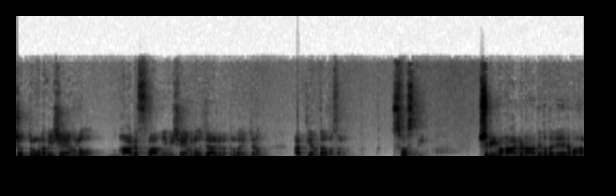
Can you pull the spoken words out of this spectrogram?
శత్రువుల విషయంలో భాగస్వామ్య విషయంలో జాగ్రత్తలు వహించడం అత్యంత అవసరం. స్వస్తి. శ్రీ మహాగణాధిపతయే నమ.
